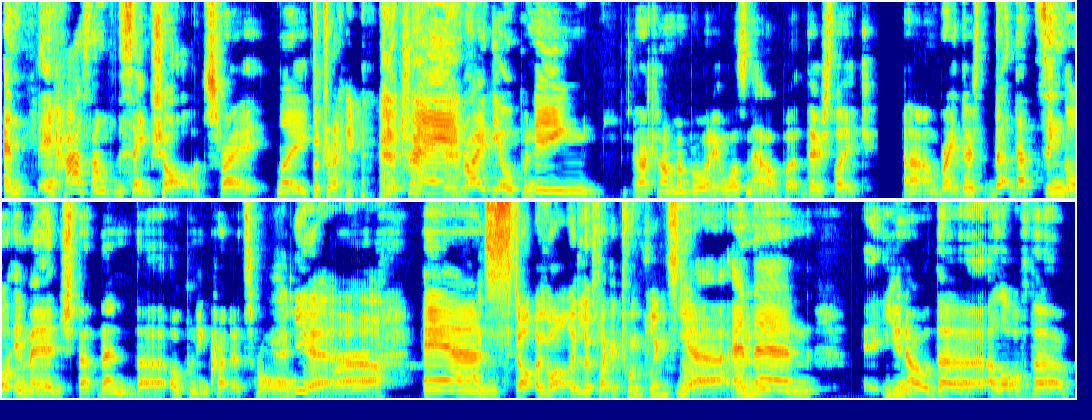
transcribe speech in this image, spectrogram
and it has some of the same shots, right? Like The train. the train, right? The opening. I can't remember what it was now, but there's like. Um, right, there's that that single image that then the opening credits roll. yeah. over. and It's a star. Well, it looks like a twinkling star. yeah, and then you know the a lot of the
